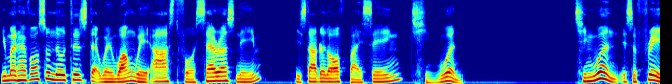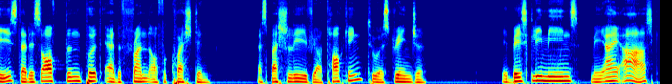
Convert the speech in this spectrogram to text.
You might have also noticed that when Wang Wei asked for Sarah's name, he started off by saying 请问. 请问 is a phrase that is often put at the front of a question, especially if you are talking to a stranger. It basically means, may I ask,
